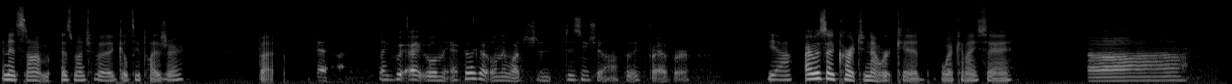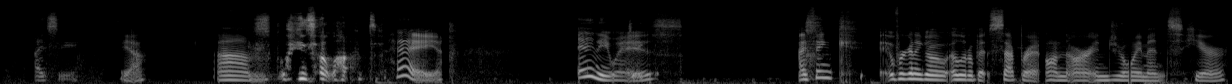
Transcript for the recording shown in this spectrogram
and it's not as much of a guilty pleasure. But yeah, Like I only, I feel like I only watched Disney Channel for like forever. yeah, I was a Cartoon Network kid. What can I say? Uh, I see. Yeah. Um. Explains a lot. Hey. Anyways, I think if we're gonna go a little bit separate on our enjoyments here,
